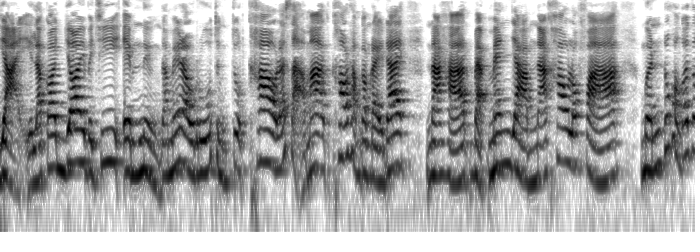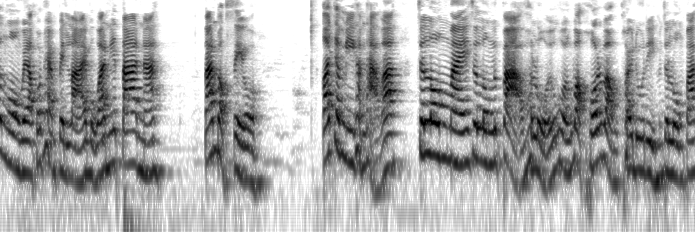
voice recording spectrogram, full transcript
ใหญ่แล้วก็ย่อยไปที่ M1 ทำให้เรารู้ถึงจุดเข้าและสามารถเข้าทำกำไรได้นะคะแบบแม่นยำนะเข้าแล้วฟ้า เหมือนทุกคนก็จะงงเวลาโค้ชแพมเป็นไลฟ์บอกว่านี่ต้านนะ ต้านบอกเซลก็จะมีคำถามว่า จะลงไหมจะลงหรือเปล่าฮัลโหลทุกคนบอกโค้ชบอกคอยดูดิมันจะลงปะ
